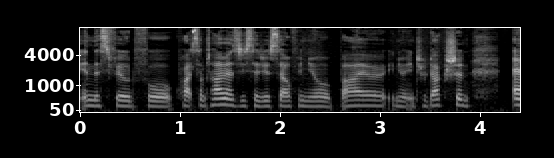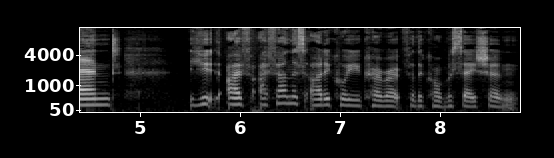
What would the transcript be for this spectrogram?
in this field for quite some time, as you said yourself in your bio, in your introduction, and you, I've, I found this article you co-wrote for the conversation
